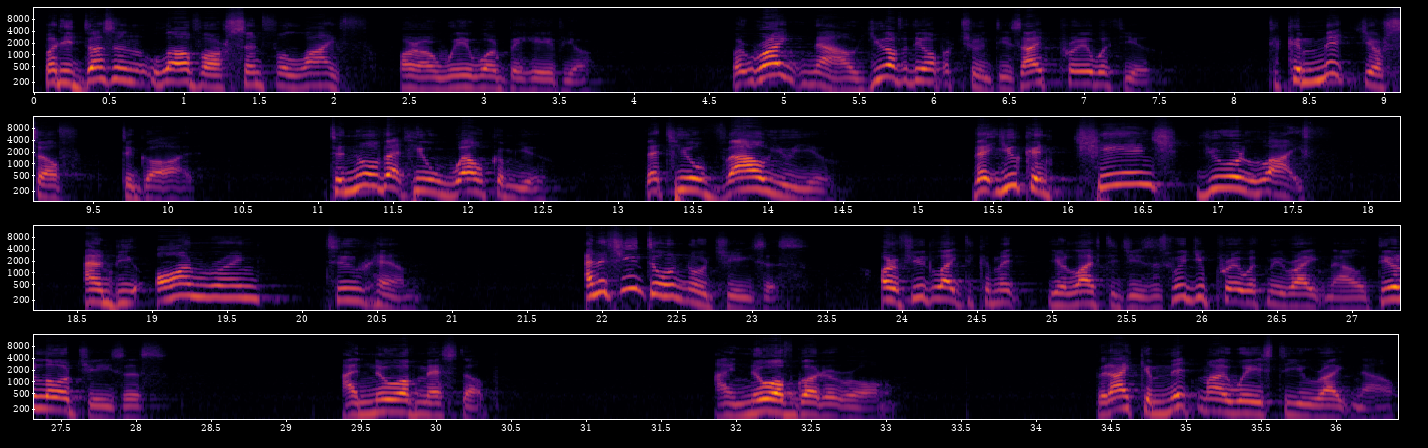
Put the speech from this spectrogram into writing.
But he doesn't love our sinful life or our wayward behavior. But right now, you have the opportunity, as I pray with you, to commit yourself to God, to know that he'll welcome you, that he'll value you, that you can change your life and be honoring to him. And if you don't know Jesus, or if you'd like to commit your life to Jesus, would you pray with me right now? Dear Lord Jesus, I know I've messed up. I know I've got it wrong. But I commit my ways to you right now.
